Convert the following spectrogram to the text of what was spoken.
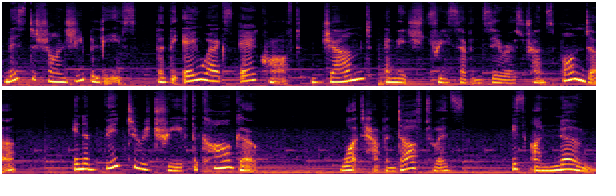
Ms. de Changy believes that the AWACS aircraft jammed MH370's transponder in a bid to retrieve the cargo. What happened afterwards is unknown.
